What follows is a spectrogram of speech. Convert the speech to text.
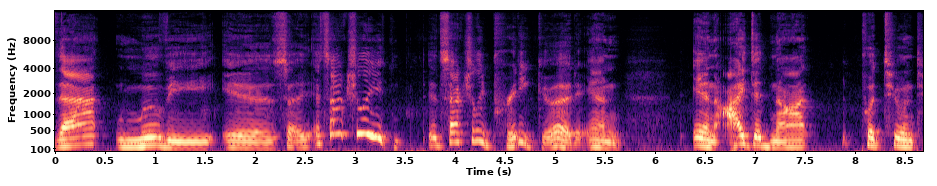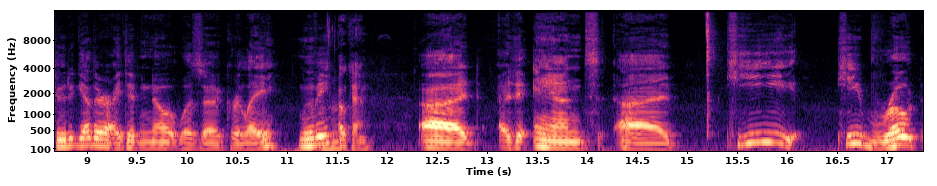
that movie is uh, it's actually it's actually pretty good, and and I did not put two and two together. I didn't know it was a Grillet movie, Okay. uh, and uh, he he wrote,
